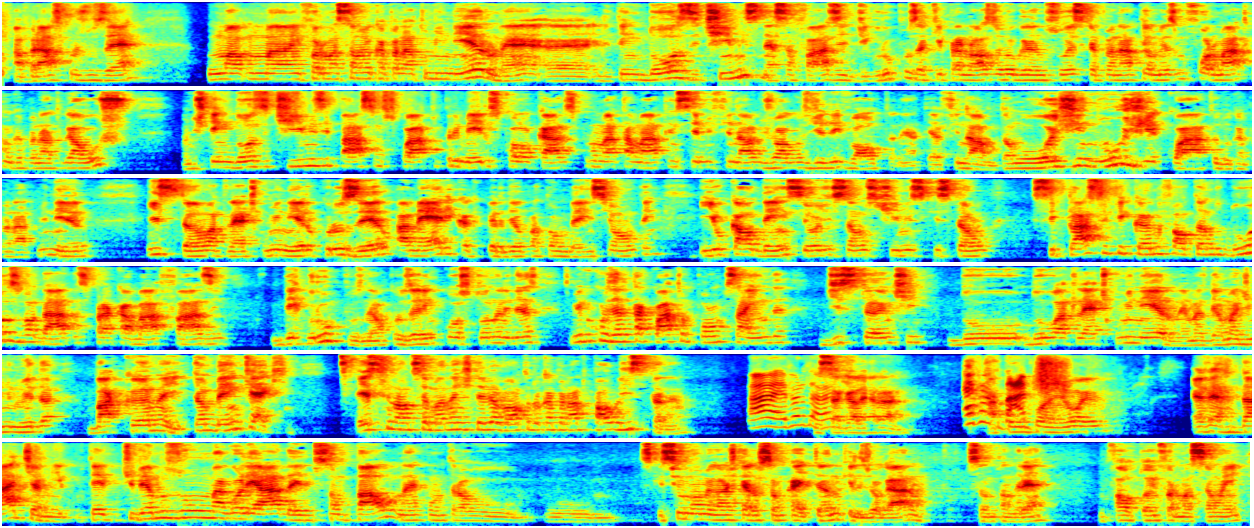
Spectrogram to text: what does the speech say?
abraço para o José. Uma, uma informação aí, o Campeonato Mineiro, né? É, ele tem 12 times nessa fase de grupos aqui para nós do Rio Grande do Sul. Esse campeonato tem o mesmo formato que o Campeonato Gaúcho onde tem 12 times e passam os quatro primeiros colocados para o mata-mata em semifinal de jogos de ida e volta, né, até a final. Então, hoje, no G4 do Campeonato Mineiro, estão Atlético Mineiro, Cruzeiro, América, que perdeu para Tom Bense ontem, e o Caldense. Hoje são os times que estão se classificando, faltando duas rodadas para acabar a fase de grupos. Né? O Cruzeiro encostou na liderança. Se que o Cruzeiro está quatro pontos ainda distante do, do Atlético Mineiro, né? mas deu uma diminuída bacana aí. Também, Keck, esse final de semana a gente teve a volta do Campeonato Paulista, né? Ah, é verdade. Essa galera é verdade. acompanhou aí. É verdade, amigo. Teve, tivemos uma goleada aí do São Paulo, né? Contra o, o, Esqueci o nome agora, acho que era o São Caetano que eles jogaram, Santo André. Faltou informação aí.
